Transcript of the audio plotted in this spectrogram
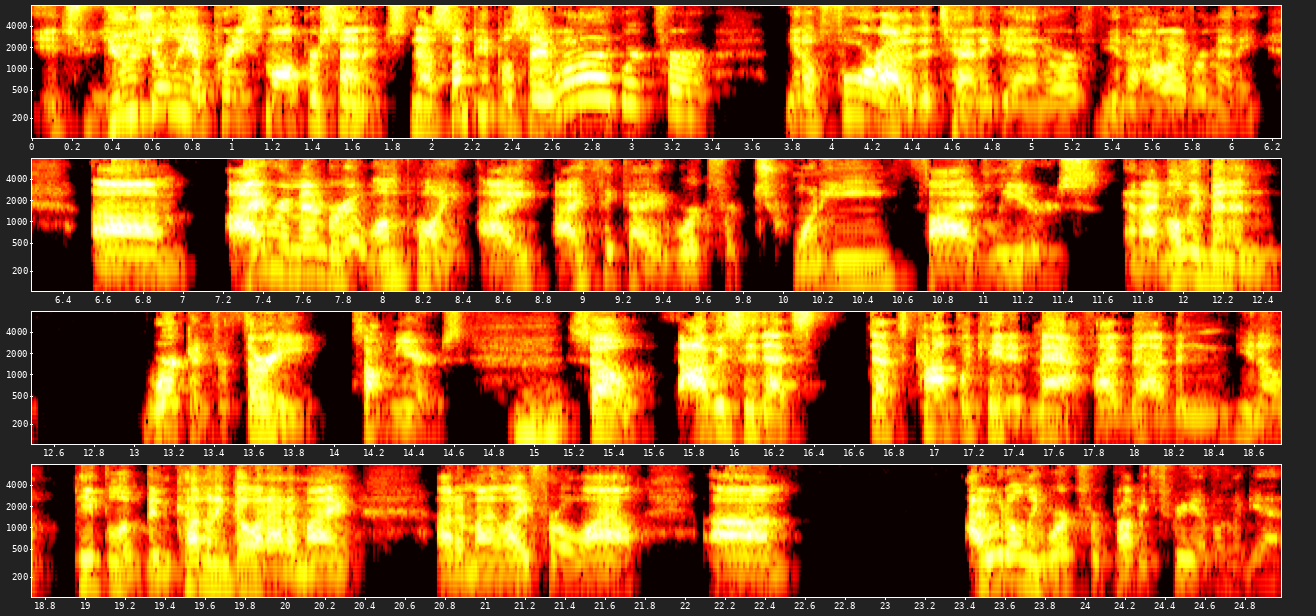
it's usually a pretty small percentage. Now, some people say, well, I'd work for, you know, four out of the 10 again, or, you know, however many. Um, I remember at one point, I, I think I had worked for 25 leaders and I've only been in working for 30 something years. Mm-hmm. So obviously that's, that's complicated math. I've, I've been, you know, people have been coming and going out of my, out of my life for a while. Um, I would only work for probably three of them again.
